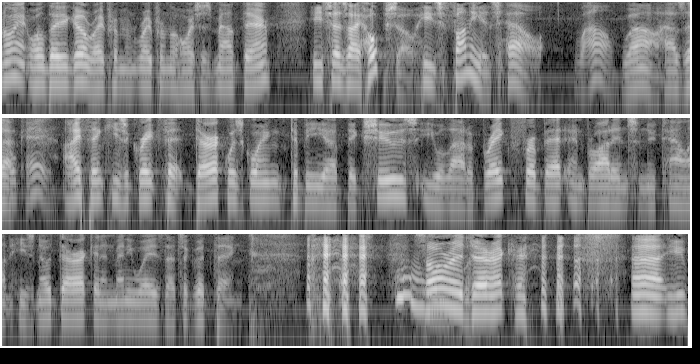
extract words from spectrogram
All right. Well, there you go. Right from right from the horse's mouth. There. He says, "I hope so." He's funny as hell. Wow. Wow, how's that? Okay. I think he's a great fit. Derek was going to be uh, big shoes. You allowed a break for a bit and brought in some new talent. He's no Derek, and in many ways, that's a good thing. Sorry, Derek. uh, you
